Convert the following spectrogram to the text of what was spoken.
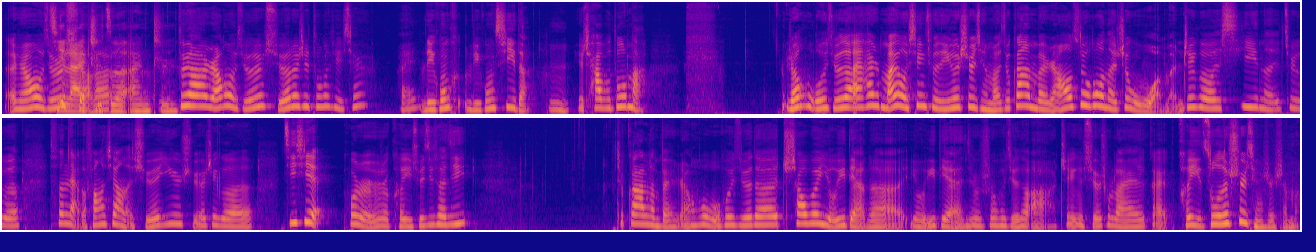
然后我觉得既来之则安之。对啊，然后我觉得学了这东西，其实哎，理工理工系的，嗯，也差不多嘛。然后我会觉得哎，还是蛮有兴趣的一个事情嘛，就干呗。然后最后呢，这我们这个系呢，这个分两个方向的，学一是学这个机械，或者是可以学计算机。就干了呗，然后我会觉得稍微有一点个，有一点就是说会觉得啊，这个学出来该可以做的事情是什么？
